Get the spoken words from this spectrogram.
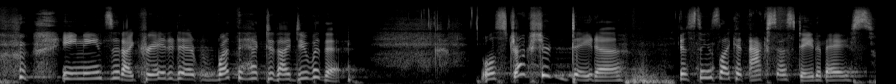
he needs it, I created it, what the heck did I do with it? Well, structured data is things like an access database,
